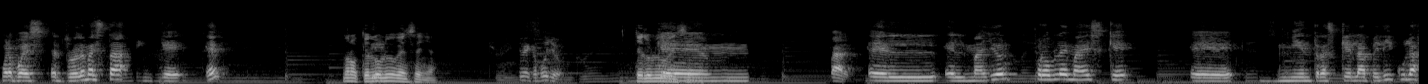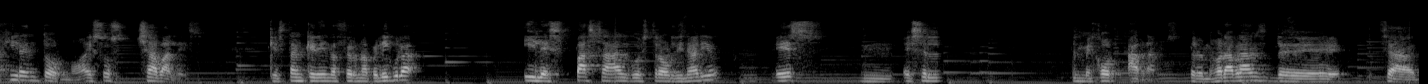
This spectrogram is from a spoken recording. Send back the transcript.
Bueno, pues el problema está en que. ¿Eh? No, no, ¿qué es lo único que enseña? Dime, capullo. ¿Qué es lo único que Que, enseña? mm, vale, el, el mayor problema es que eh, mientras que la película gira en torno a esos chavales que están queriendo hacer una película y les pasa algo extraordinario, es, mm, es el, mejor Abrams. Pero el mejor Abrams de. O sea,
